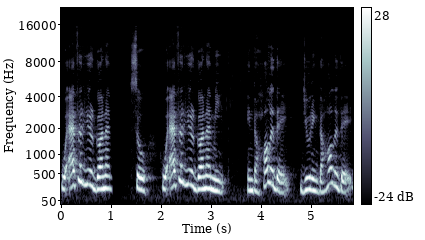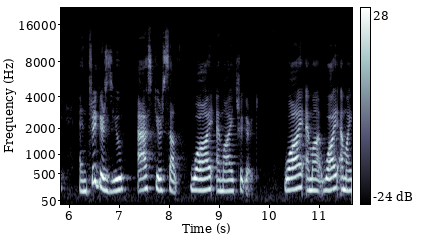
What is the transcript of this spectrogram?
whoever you're gonna so whoever you're gonna meet in the holiday, during the holiday, and triggers you, ask yourself, why am I triggered? Why am I, why am I,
